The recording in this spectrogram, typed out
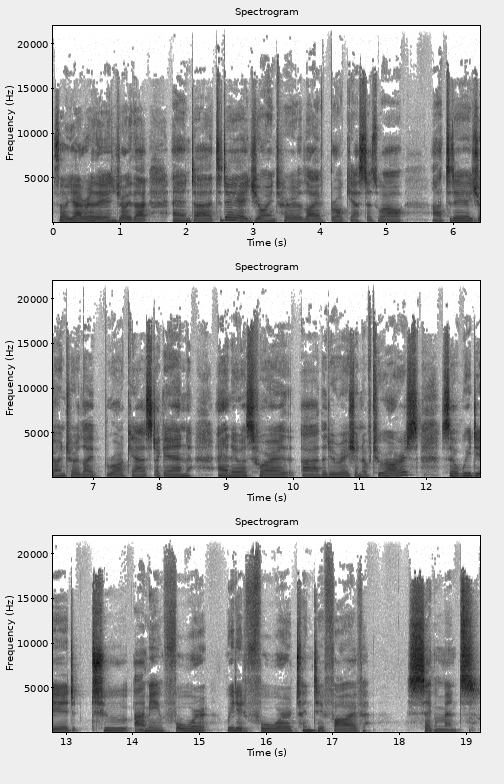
So yeah, I really enjoyed that. And uh, today I joined her live broadcast as well. Uh, today I joined her live broadcast again, and it was for uh, the duration of two hours. So we did two, I mean four. We did four twenty-five segments,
